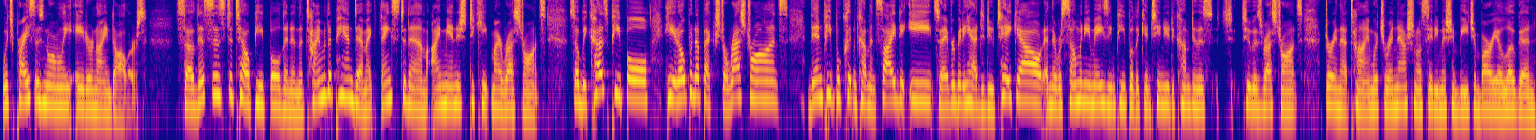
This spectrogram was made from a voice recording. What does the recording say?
which price is normally eight or nine dollars. So this is to tell people that in the time of the pandemic, thanks to them, I managed to keep my restaurants. So because people, he had opened up extra restaurants, then people couldn't come inside to eat. So everybody had to do takeout. And there were so many amazing people that continued to come to his, to his restaurants during that time, which were in National City, Mission Beach and Barrio Logan.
